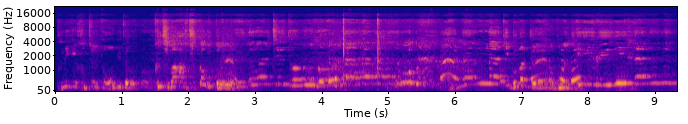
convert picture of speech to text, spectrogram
분위기가 갑자기 이렇게 업이 돼갖고 그렇지, 막 축가부터. 그럴지도 몰라 만나기 무반주예요 무반주. 위해 나는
